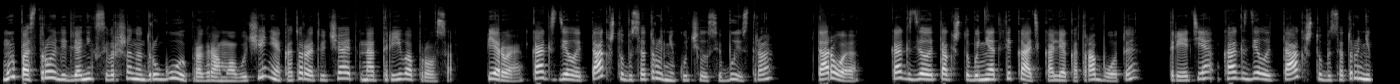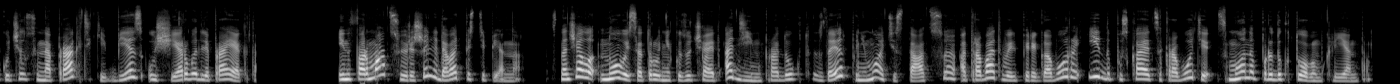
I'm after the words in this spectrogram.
Мы построили для них совершенно другую программу обучения, которая отвечает на три вопроса. Первое. Как сделать так, чтобы сотрудник учился быстро? Второе. Как сделать так, чтобы не отвлекать коллег от работы? Третье. Как сделать так, чтобы сотрудник учился на практике без ущерба для проекта? Информацию решили давать постепенно. Сначала новый сотрудник изучает один продукт, сдает по нему аттестацию, отрабатывает переговоры и допускается к работе с монопродуктовым клиентом.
